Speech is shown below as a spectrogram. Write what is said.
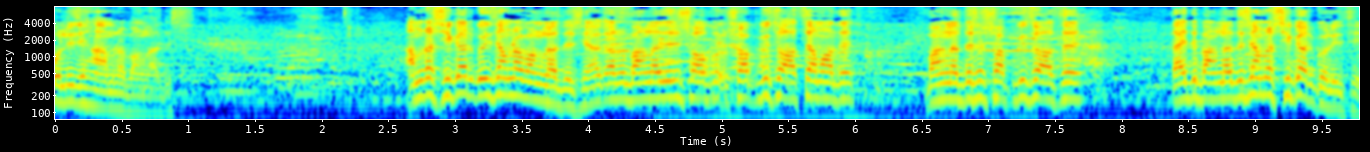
বলি যে হ্যাঁ আমরা বাংলাদেশি। আমরা স্বীকার করেছি, আমরা বাংলাদেশি। কারণ বাংলাদেশে সব সব কিছু আছে আমাদের। বাংলাদেশে সব কিছু আছে। তাই তো বাংলাদেশে আমরা স্বীকার করেছি।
